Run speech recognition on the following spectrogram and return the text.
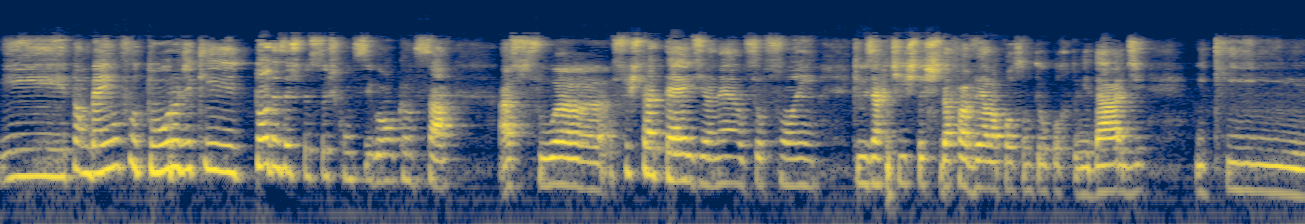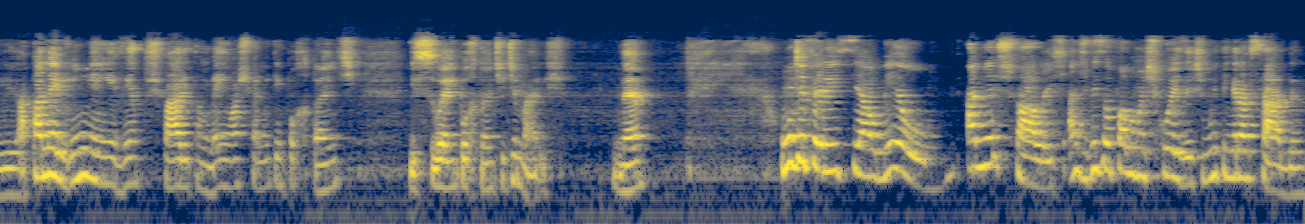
E também o futuro de que todas as pessoas consigam alcançar a sua, a sua estratégia, né? o seu sonho, que os artistas da favela possam ter oportunidade e que a panelinha em eventos pare também, eu acho que é muito importante. Isso é importante demais né? Um diferencial meu, as minhas falas. Às vezes eu falo umas coisas muito engraçadas.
